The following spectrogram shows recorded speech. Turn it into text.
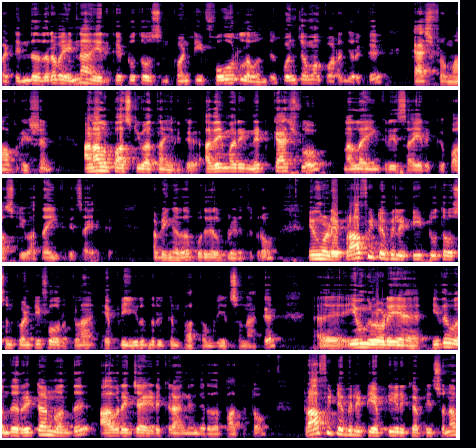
பட் இந்த தடவை என்ன ஆயிருக்கு? டூ தௌசண்ட் டுவெண்ட்டி ஃபோரில் வந்து கொஞ்சமாக குறைஞ்சிருக்கு கேஷ் ஃப்ரம் ஆப்ரேஷன் ஆனாலும் பாசிட்டிவாக தான் இருக்கு. அதே மாதிரி நெட் கேஷ் ஃப்ளோ நல்லா இன்க்ரீஸ் ஆயிருக்கு. பாசிட்டிவாக தான் இன்க்ரீஸ் ஆயிருக்கு. அப்படிங்கிறத புரிதலுக்குள்ள எடுத்துக்கிறோம். இவங்களுடைய ப்ராஃபிட்டபிலிட்டி டூ தௌசண்ட் டுவெண்ட்டி ஃபோருக்குலாம் எப்படி இருந்திருக்குன்னு பார்த்தோம் அப்படின்னு சொன்னாக்க இவங்களுடைய இது வந்து ரிட்டர்ன் வந்து ஆவரேஜாக எடுக்கிறாங்கங்கிறத பார்த்துட்டோம். ப்ராஃபிட்டபிலிட்டி எப்படி இருக்கு அப்படின்னு சொன்னா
